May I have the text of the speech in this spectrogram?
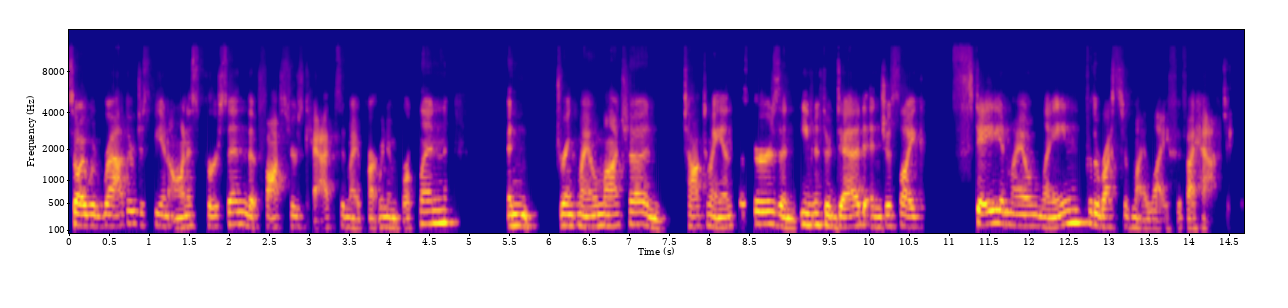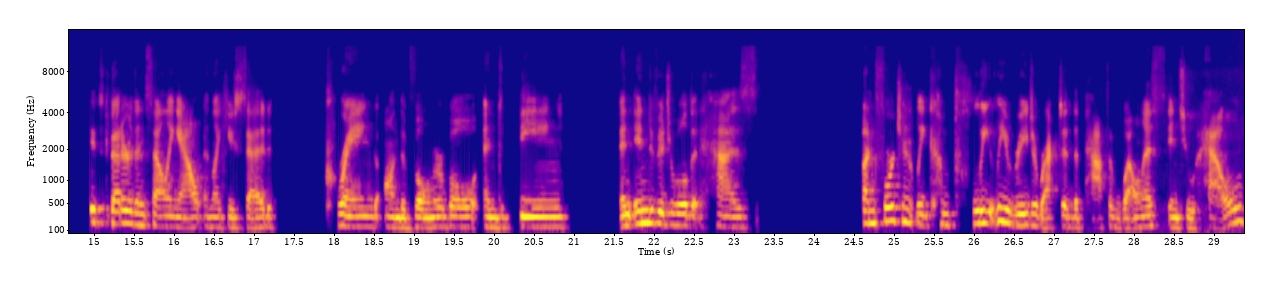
So I would rather just be an honest person that fosters cats in my apartment in Brooklyn and drink my own matcha and talk to my ancestors. And even if they're dead, and just like stay in my own lane for the rest of my life if I have to. It's better than selling out and, like you said, preying on the vulnerable and being an individual that has unfortunately completely redirected the path of wellness into hell.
